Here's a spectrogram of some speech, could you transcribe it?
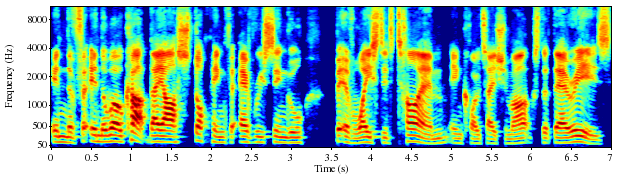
In the in the World Cup, they are stopping for every single bit of wasted time in quotation marks that there is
